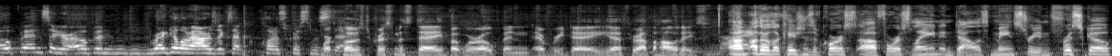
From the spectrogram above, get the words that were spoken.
open? So you're open regular hours except closed Christmas We're Day. closed Christmas Day, but we're open every day uh, throughout the holidays. Um, other locations, of course, uh, Forest Lane in Dallas, Main Street in Frisco,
